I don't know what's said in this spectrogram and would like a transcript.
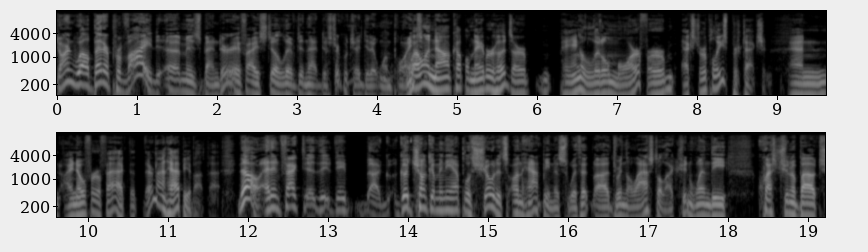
darn well better provide, uh, Ms. Bender. If I still lived in that district, which I did at one point. Well, and now a couple neighborhoods are paying a little more for extra police protection. And I know for a fact that they're not happy about that. No, and in fact, uh, they, they, a good chunk of Minneapolis showed its unhappiness with it uh, during the last election when the question about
